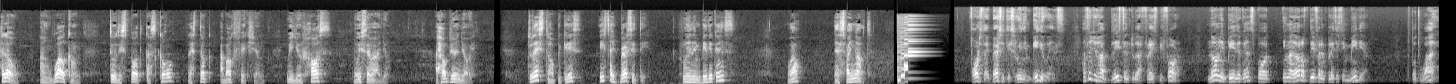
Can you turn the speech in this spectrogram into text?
Hello and welcome to this podcast called Let's Talk About Fiction with your host Luis Ceballo. I hope you enjoy. Today's topic is Is diversity ruining video games? Well, let's find out. Forced diversity is ruining video games. I'm sure you have listened to that phrase before. Not only video games, but in a lot of different places in media. But why?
